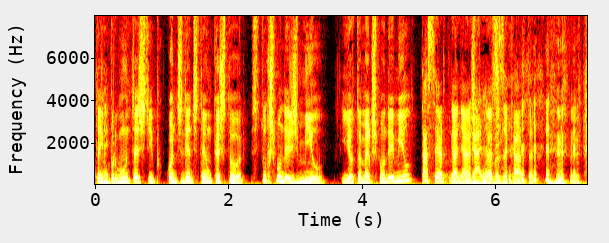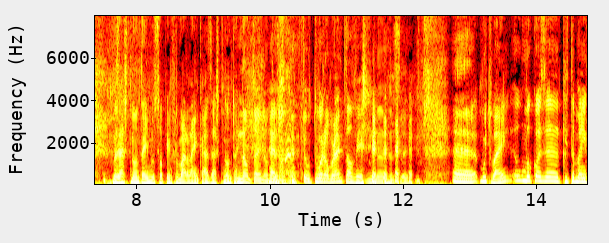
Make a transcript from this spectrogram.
tem Sim. perguntas tipo: quantos dentes tem um castor? Se tu responderes mil e eu também responder mil, está certo, ganhaste, Ganhas. levas a carta. Mas acho que não tem, só para informar lá em casa, acho que não tem. não tem, não tem. Não tem. o tubarão branco, talvez. Não, não sei. Uh, muito bem. Uma coisa que também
